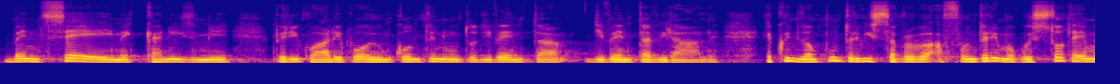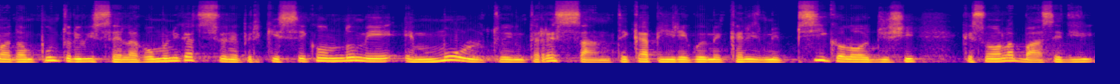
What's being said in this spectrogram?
ben sei meccanismi per i quali poi un contenuto diventa, diventa virale. E quindi da un punto di vista proprio affronteremo questo tema da un punto di vista della comunicazione perché secondo me è molto interessante capire quei meccanismi psicologici che sono alla base di,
